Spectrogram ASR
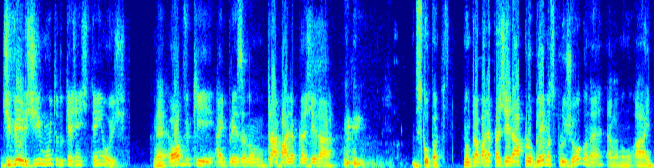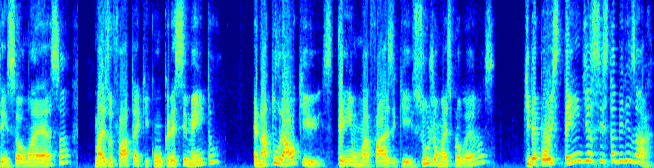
divergir muito do que a gente tem hoje. Né? Óbvio que a empresa não trabalha para gerar. Desculpa. Não trabalha para gerar problemas para o jogo, né? Ela não, a intenção não é essa, mas o fato é que com o crescimento é natural que tenha uma fase que surjam mais problemas que depois tende a se estabilizar.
